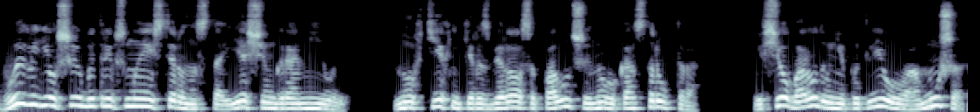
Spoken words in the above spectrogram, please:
Выглядел Шибы Трипсмейстер настоящим громилой, но в технике разбирался получше иного конструктора, и все оборудование пытливого Амуша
